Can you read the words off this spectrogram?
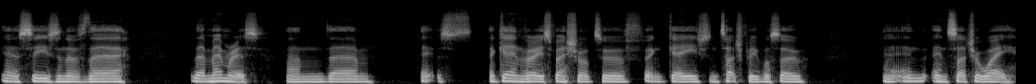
you know, season of their their memories. And um, it was again very special to have engaged and touched people so in in such a way.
